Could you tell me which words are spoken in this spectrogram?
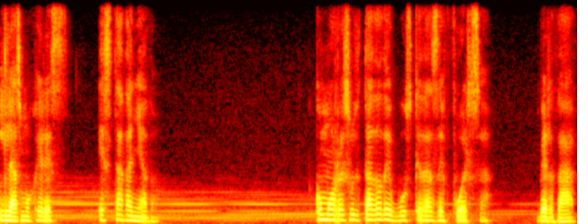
y las mujeres está dañado. Como resultado de búsquedas de fuerza, verdad,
